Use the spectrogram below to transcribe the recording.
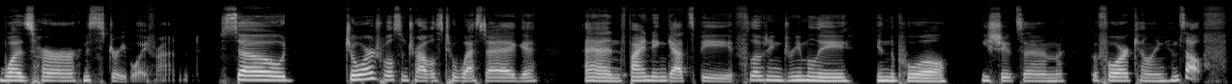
was her mystery boyfriend. So George Wilson travels to West Egg and finding Gatsby floating dreamily in the pool, he shoots him before killing himself.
